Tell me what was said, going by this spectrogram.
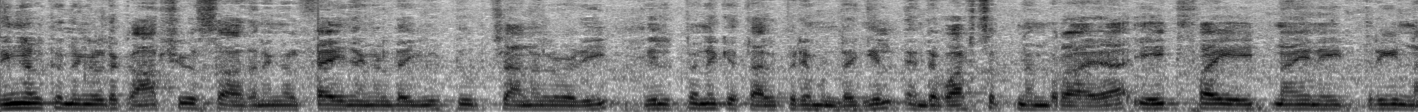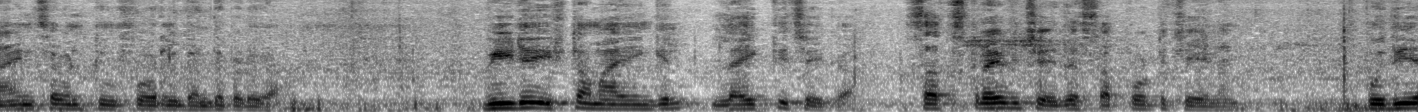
നിങ്ങൾക്ക് നിങ്ങളുടെ കാർഷിക സാധനങ്ങൾക്കായി ഞങ്ങളുടെ യൂട്യൂബ് ചാനൽ വഴി വിൽപ്പനയ്ക്ക് താല്പര്യമുണ്ടെങ്കിൽ എന്റെ വാട്സപ്പ് നമ്പറായ eight five eight nine eight three nine seven two ഫോറിൽ ബന്ധപ്പെടുക. വീഡിയോ ഇഷ്ടമായെങ്കിൽ ലൈക്ക് ചെയ്യുക സബ്സ്ക്രൈബ് ചെയ്ത് സപ്പോർട്ട് ചെയ്യണം. പുതിയ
